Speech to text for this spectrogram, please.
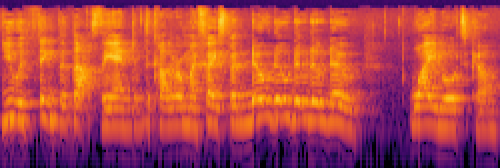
you would think that that's the end of the colour on my face, but no, no, no, no, no. Way more to come.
